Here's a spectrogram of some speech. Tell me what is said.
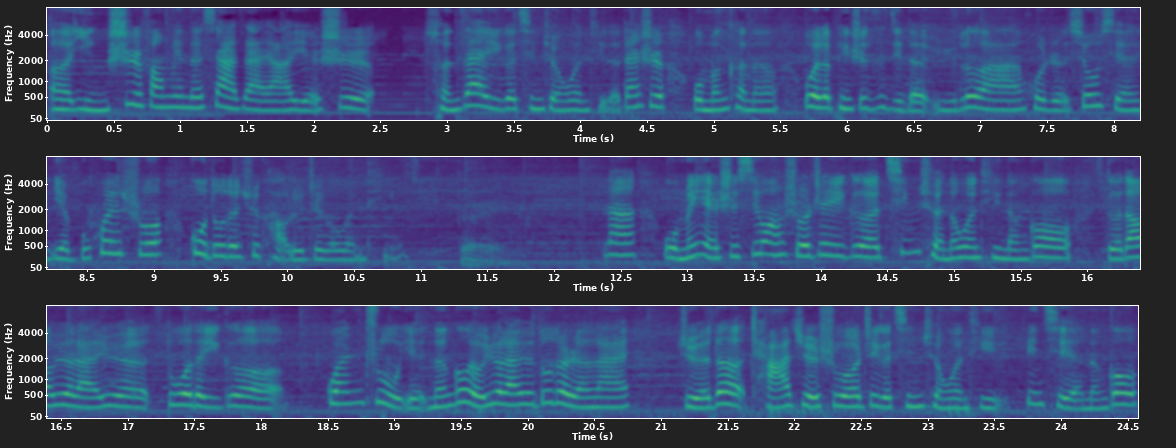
呃影视方面的下载呀，也是存在一个侵权问题的。但是我们可能为了平时自己的娱乐啊或者休闲，也不会说过多的去考虑这个问题。对。那我们也是希望说，这一个侵权的问题能够得到越来越多的一个关注，也能够有越来越多的人来觉得察觉说这个侵权问题，并且能够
